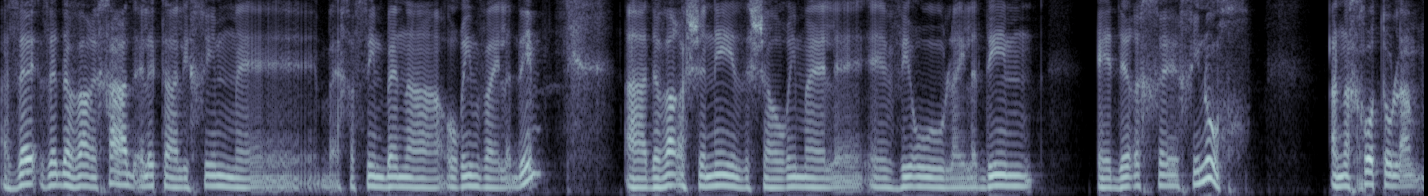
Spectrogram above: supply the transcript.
אז זה, זה דבר אחד, אלה תהליכים uh, ביחסים בין ההורים והילדים. הדבר השני זה שההורים האלה העבירו לילדים אה, דרך אה, חינוך, הנחות עולם,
